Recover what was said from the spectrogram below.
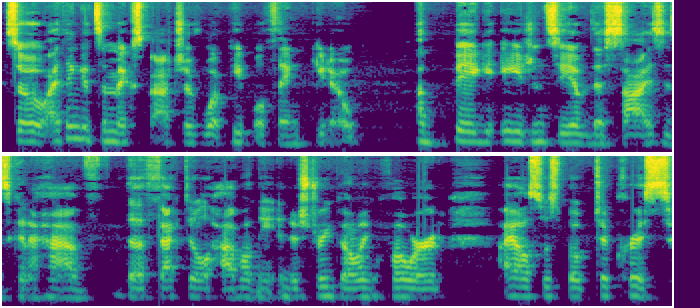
So I think it's a mixed batch of what people think you know a big agency of this size is going to have the effect it'll have on the industry going forward. I also spoke to Chris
